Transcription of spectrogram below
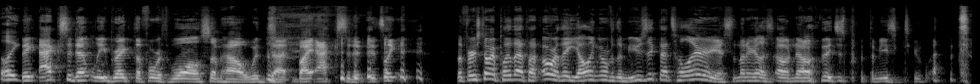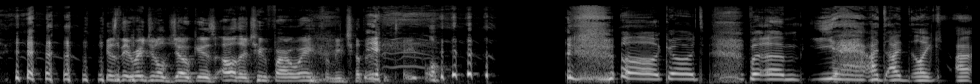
like they accidentally break the fourth wall somehow with that by accident. It's like the first time I played that, I thought, oh, are they yelling over the music? That's hilarious. And then I realized, oh no, they just put the music too loud. Because the original joke is, oh, they're too far away from each other at the table. oh god but um yeah i i like i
